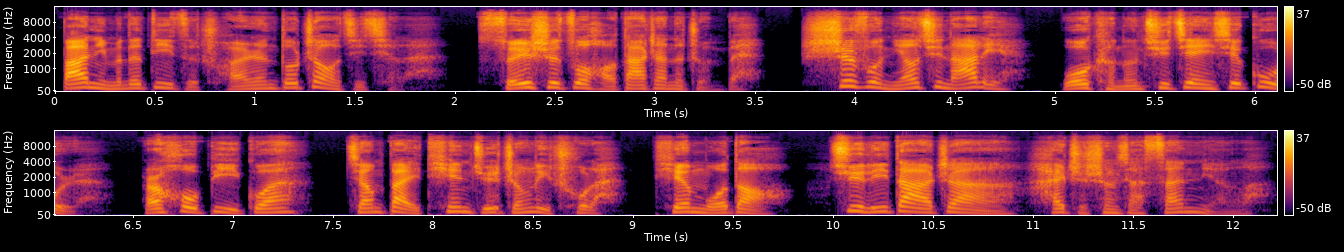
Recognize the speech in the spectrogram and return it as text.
把你们的弟子传人都召集起来，随时做好大战的准备。师傅，你要去哪里？我可能去见一些故人，而后闭关将拜天诀整理出来。天魔道，距离大战还只剩下三年了，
